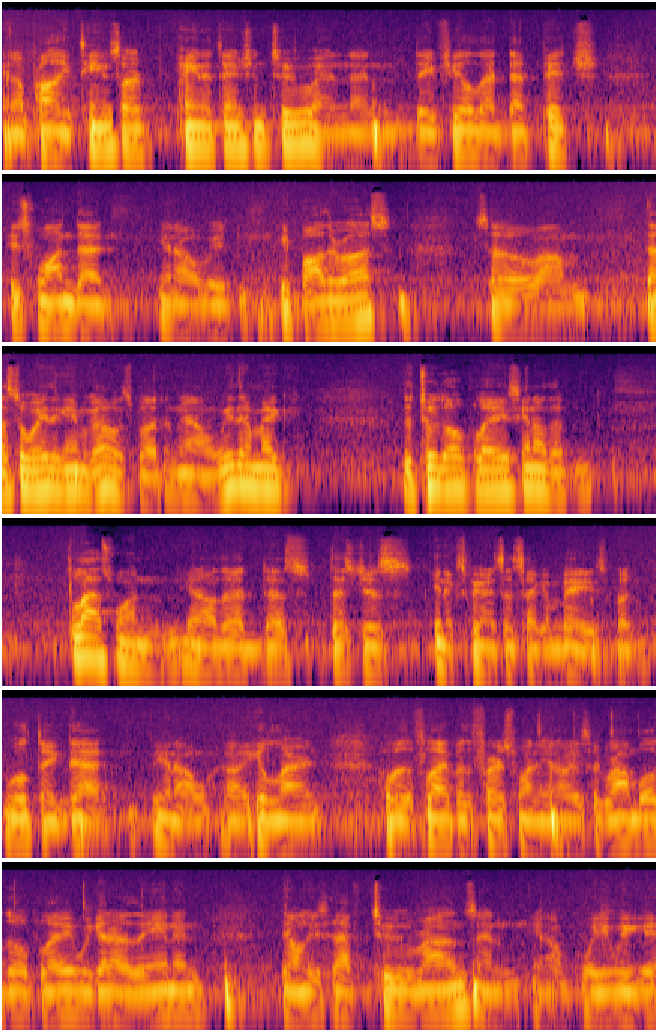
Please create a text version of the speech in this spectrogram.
you know probably teams are paying attention to, and, and they feel that that pitch is one that you know it, it bother us. So um, that's the way the game goes. But you know, we didn't make the two double plays. You know, the, the last one, you know, that that's that's just inexperience at second base. But we'll take that. You know, uh, he'll learn over the fly. But the first one, you know, it's a ground ball double play. We got out of the inning. They only have two runs, and you know, we we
